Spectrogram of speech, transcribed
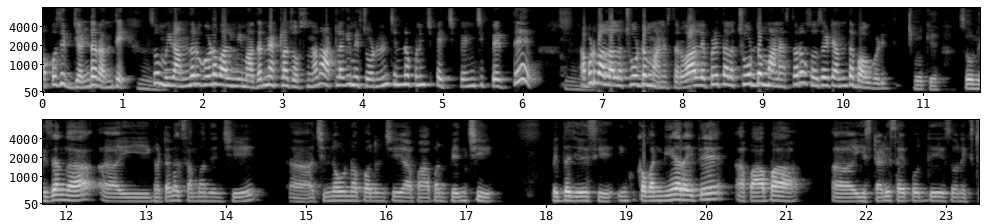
ఆపోజిట్ జెండర్ అంతే. ఉమ్. సో మీరు అందరూ కూడా వాళ్ళు మీ మదర్ని ఎట్లా చూస్తున్నారో అట్లాగే మీరు చూడండి. చిన్నప్పటి నుంచి పెంచి పెంచి పెడితే. అప్పుడు వాళ్ళు అలా చూడడం మానేస్తారు. వాళ్ళు ఎప్పుడైతే అలా చూడడం మానేస్తారో సొసైటీ అంతా బాగుపడిద్ది. ఓకే. సో నిజంగా ఈ ఘటనకు సంబంధించి చిన్న ఉన్నప్పటి నుంచి ఆ పాపను పెంచి పెద్ద చేసి ఇంకొక వన్ ఇయర్ అయితే ఆ పాప ఈ స్టడీస్ అయిపోద్ది. సో నెక్స్ట్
